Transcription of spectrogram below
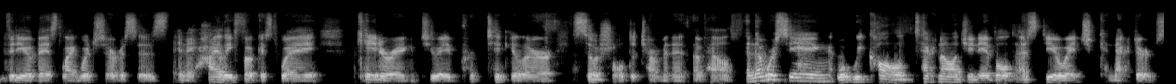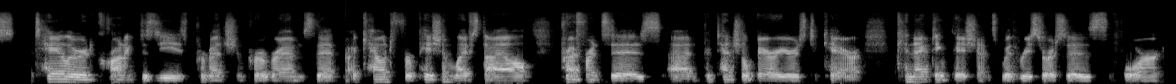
video based language services in a highly focused way catering to a particular social determinant of health. And then we're seeing what we call technology enabled SDOH connectors tailored chronic disease prevention programs that account for patient lifestyle preferences and potential barriers to care, connecting patients with resources for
